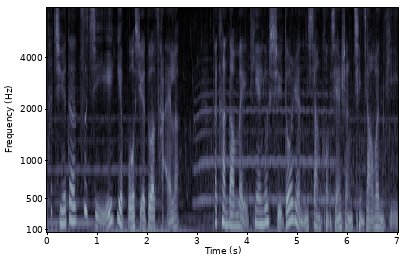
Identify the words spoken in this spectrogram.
他觉得自己也博学多才了。他看到每天有许多人向孔先生请教问题，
